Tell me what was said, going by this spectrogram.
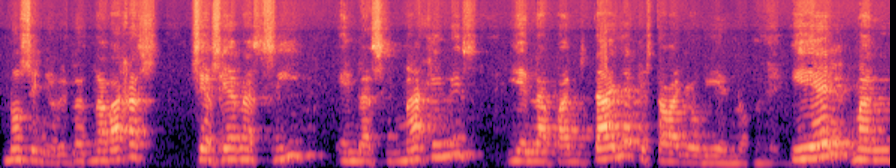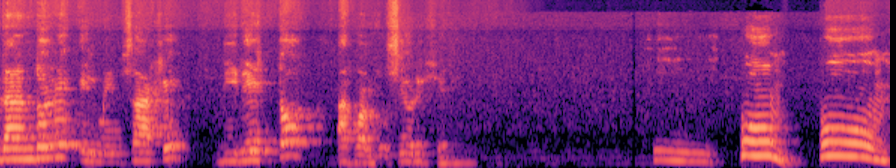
No, señores, las navajas se hacían así en las imágenes y en la pantalla que estaba lloviendo. Y él mandándole el mensaje directo a Juan José Origen. ¡Pum! ¡Pum! ¡Pum!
